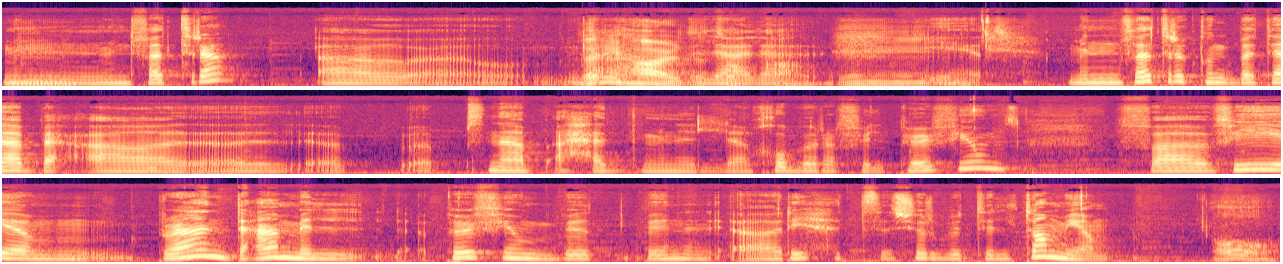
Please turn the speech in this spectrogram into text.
من. من فترة. آه very لا، hard لا لا. يعني من فترة كنت بتابع آه، سناب أحد من الخبراء في ال perfumes ففي brand عامل perfume بين آه، ريحة شوربة ال tom yum أوه.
